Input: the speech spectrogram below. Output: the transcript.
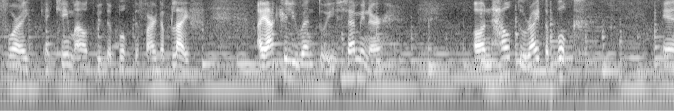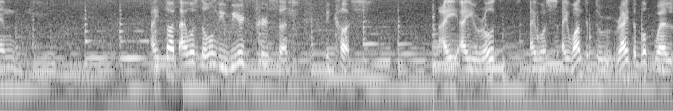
before I, I came out with the book The Fired Up Life. I actually went to a seminar on how to write a book and I thought I was the only weird person because I, I wrote I was I wanted to write a book. Well,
